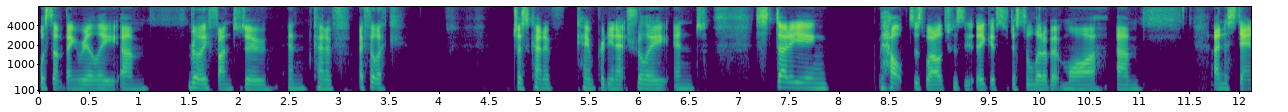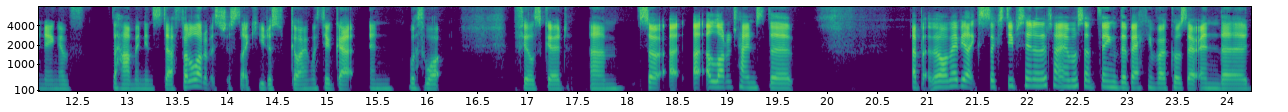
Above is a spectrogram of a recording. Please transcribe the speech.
was something really um really fun to do and kind of I feel like just kind of came pretty naturally and studying helped as well because it gives you just a little bit more um understanding of the harmony and stuff but a lot of it's just like you just going with your gut and with what feels good. Um so a, a- a lot of times the ab- or maybe like 60% of the time or something the backing vocals are in the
